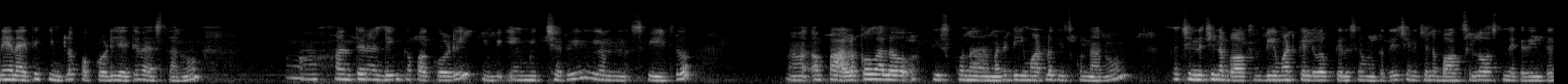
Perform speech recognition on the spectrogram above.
నేనైతే ఇంట్లో పకోడీ అయితే వేస్తాను. అంతేనండి ఇంకా పకోడీ ఇవి మిక్చర్ స్వీట్. పాలకోవాలో తీసుకున్నాను అనమాట డీమార్ట్లో తీసుకున్నాను. ఇంకా చిన్న చిన్న బాక్సులు డీమార్ట్కి వెళ్ళే వరకు తెలిసే ఉంటుంది. చిన్న చిన్న బాక్సుల్లో వస్తుంది కదా ఇంకా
